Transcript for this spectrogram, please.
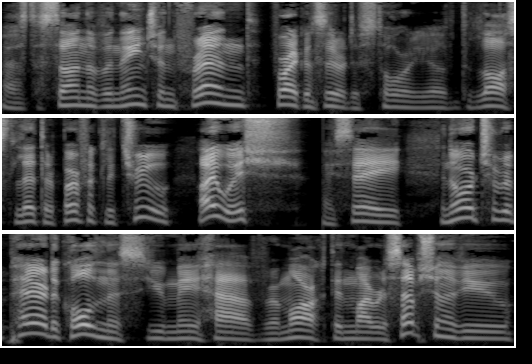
as the son of an ancient friend, for I consider the story of the lost letter perfectly true, I wish, I say, in order to repair the coldness you may have remarked in my reception of you,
